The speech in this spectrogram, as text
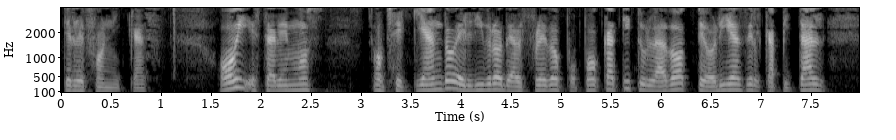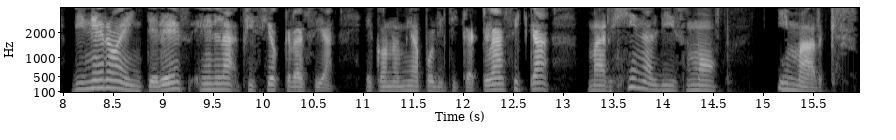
telefónicas. Hoy estaremos obsequiando el libro de Alfredo Popoca titulado Teorías del Capital, Dinero e Interés en la Fisiocracia, Economía Política Clásica, Marginalismo y Marx.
